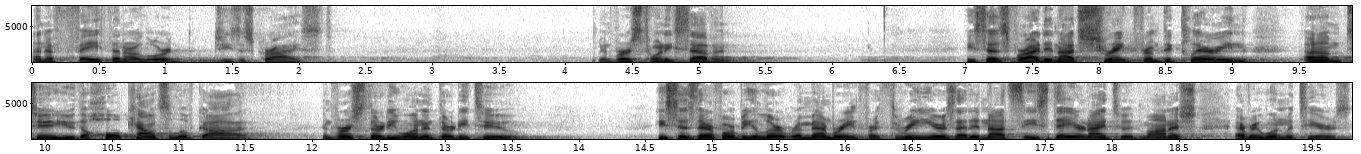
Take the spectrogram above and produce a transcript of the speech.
and of faith in our Lord Jesus Christ. In verse 27, he says, For I did not shrink from declaring um, to you the whole counsel of God. In verse 31 and 32, he says, Therefore be alert, remembering for three years I did not cease day or night to admonish everyone with tears.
